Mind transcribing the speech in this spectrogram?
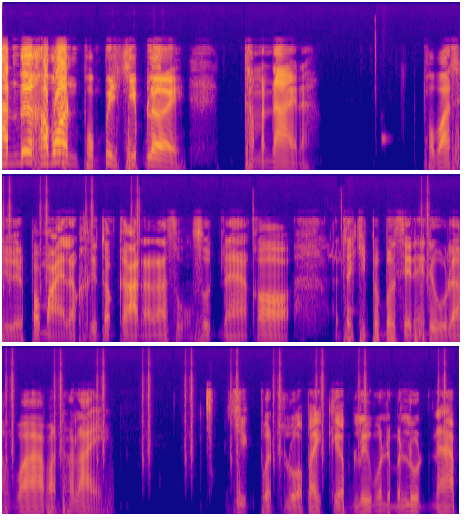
ทันเดอร์คาร์บอนผมปิดคลิปเลย ถ้ามันได้นะ เพราะว่าถือเป้าหมายเราคือต้องการอันดับสูงสุดนะฮะก็จะคิดเป็นเปอร์เซ็นต์ให้ดูแล้วว่ามันเท่าไหร่คลิกเปิดรัวไปเกือบลืมว่าเดี๋ยวมันหลุดนะครับ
